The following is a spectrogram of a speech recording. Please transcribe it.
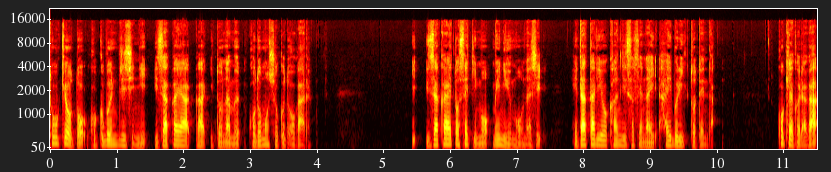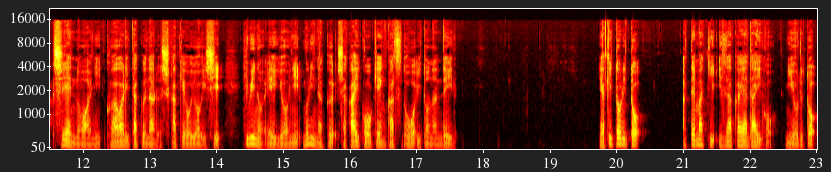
東京都国分寺市に居酒屋が営む子供食堂がある。居酒屋と席もメニューも同じ。隔たりを感じさせないハイブリッド店だ。顧客らが支援の輪に加わりたくなる仕掛けを用意し、日々の営業に無理なく社会貢献活動を営んでいる。焼き鳥とあて巻き居酒屋大悟によると、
